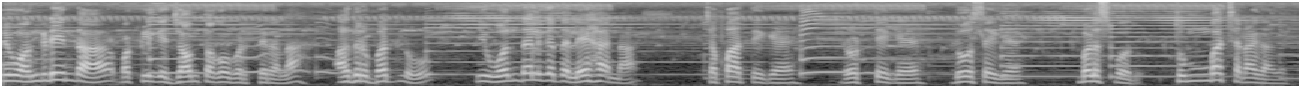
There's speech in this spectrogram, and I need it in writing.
ನೀವು ಅಂಗಡಿಯಿಂದ ಮಕ್ಕಳಿಗೆ ಜಾಮ್ ತಗೊಬರ್ತೀರಲ್ಲ, ಅದ್ರ ಬದಲು ಈ ಒಂದೆಲಗದ ಲೇಹನ ಚಪಾತಿಗೆ, ರೊಟ್ಟಿಗೆ, ದೋಸೆಗೆ ಬಳಸ್ಬೋದು. ತುಂಬ ಚೆನ್ನಾಗಾಗುತ್ತೆ.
